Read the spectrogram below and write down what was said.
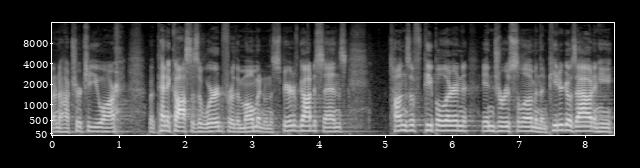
I don't know how churchy you are, but Pentecost is a word for the moment when the Spirit of God descends. Tons of people are in, in Jerusalem, and then Peter goes out and he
